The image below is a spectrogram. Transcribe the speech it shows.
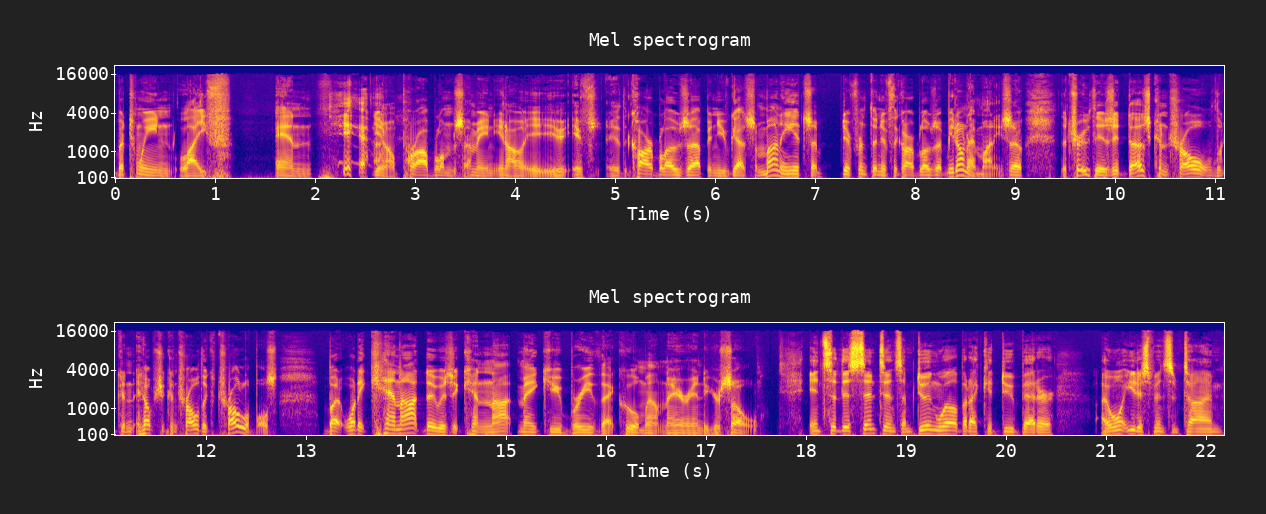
between life and Yeah. you know problems. I mean, you know, if, if the car blows up and you've got some money, it's a, different than if the car blows up and you don't have money. So the truth is, it does control the con- helps you control the controllables. But what it cannot do is it cannot make you breathe that cool mountain air into your soul. And so this sentence, I'm doing well, but I could do better. I want you to spend some time.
